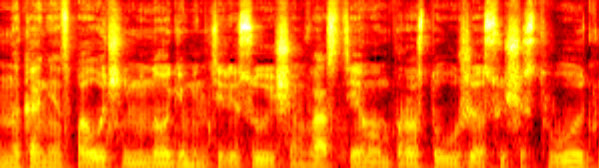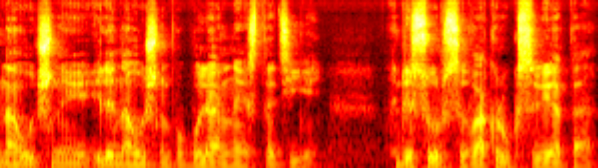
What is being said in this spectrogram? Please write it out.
Наконец, по очень многим интересующим вас темам просто уже существуют научные или научно-популярные статьи. Ресурсы «Вокруг света»,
